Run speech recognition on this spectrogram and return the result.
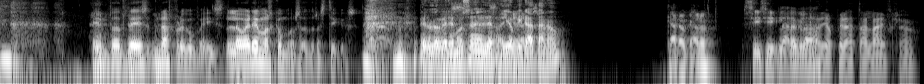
Entonces, no os preocupéis, lo veremos con vosotros, chicos. Pero lo veremos en el de Radio Pirata. ¿no? Claro, claro. Sí, sí, claro, claro. Radio Pirata Live, claro.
